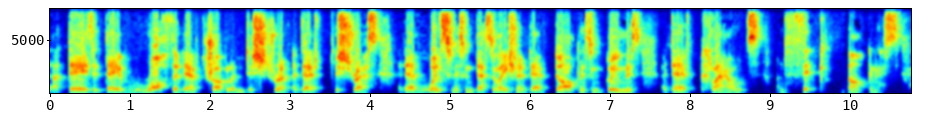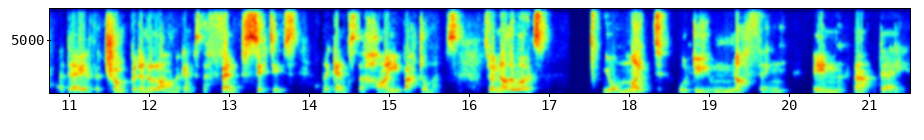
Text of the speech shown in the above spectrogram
That day is a day of wrath, a day of trouble and distress, a day of distress, a day of wasteness and desolation, a day of darkness and gloominess, a day of clouds and thick darkness, a day of the trumpet and alarm against the fenced cities and against the high battlements. So, in other words, your might will do you nothing in that day.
